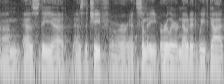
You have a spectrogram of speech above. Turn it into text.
Um, as the uh, as the chief or as somebody earlier noted, we've got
